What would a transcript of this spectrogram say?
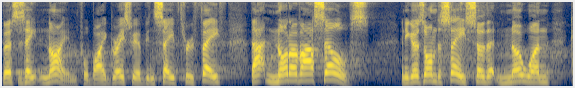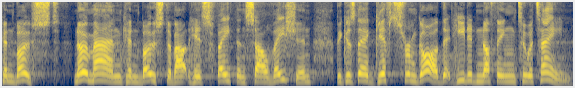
verses 8 and 9 For by grace we have been saved through faith, that not of ourselves. And he goes on to say, so that no one can boast. No man can boast about his faith and salvation because they're gifts from God that he did nothing to attain.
